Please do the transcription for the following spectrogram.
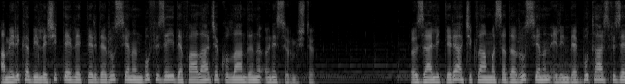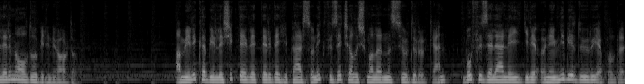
Amerika Birleşik Devletleri de Rusya'nın bu füzeyi defalarca kullandığını öne sürmüştü. Özellikleri açıklanmasa da Rusya'nın elinde bu tarz füzelerin olduğu biliniyordu. Amerika Birleşik Devletleri de hipersonik füze çalışmalarını sürdürürken, bu füzelerle ilgili önemli bir duyuru yapıldı.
